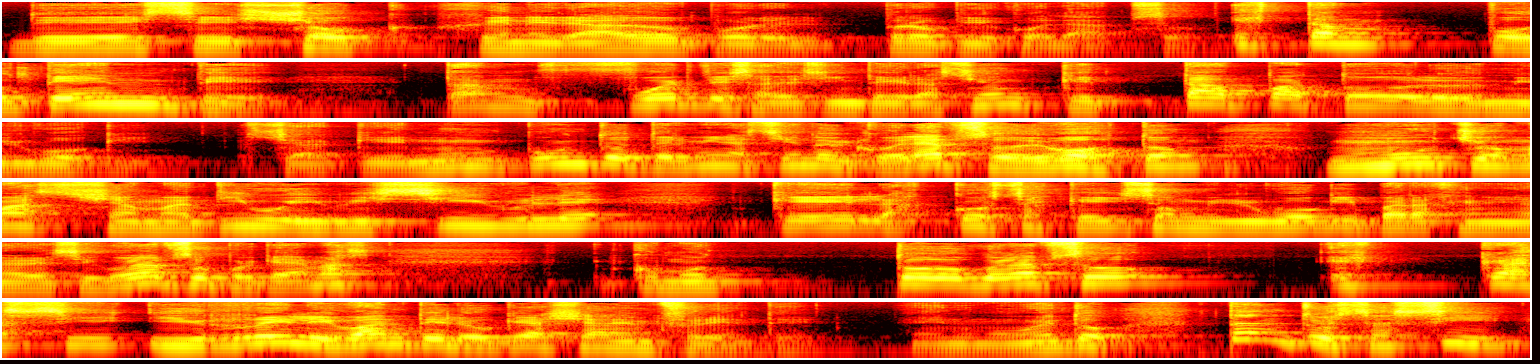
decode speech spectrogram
de ese shock generado por el propio colapso. Es tan potente, tan fuerte esa desintegración que tapa todo lo de Milwaukee. O sea que en un punto termina siendo el colapso de Boston mucho más llamativo y visible que las cosas que hizo Milwaukee para generar ese colapso, porque además, como todo colapso, es casi irrelevante lo que haya enfrente. En un momento, tanto es así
